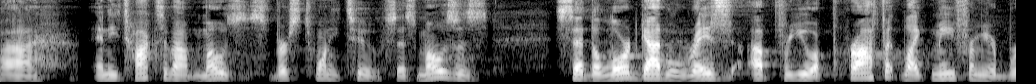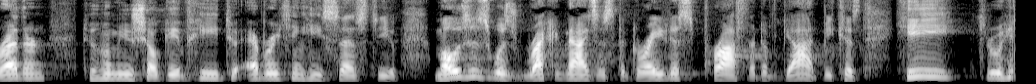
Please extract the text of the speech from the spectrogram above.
uh, and he talks about Moses. Verse 22 says, Moses said, The Lord God will raise up for you a prophet like me from your brethren, to whom you shall give heed to everything he says to you. Moses was recognized as the greatest prophet of God because he, through him,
